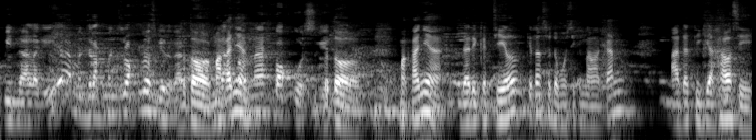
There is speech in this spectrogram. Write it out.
pindah lagi ya menjelak menjelok terus gitu kan Betul, Nggak makanya- pernah fokus gitu Betul. Makanya dari kecil kita sudah mesti kenalkan ada tiga hal sih,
